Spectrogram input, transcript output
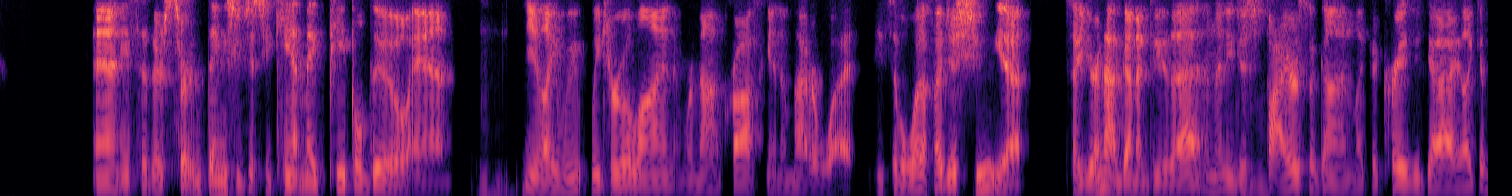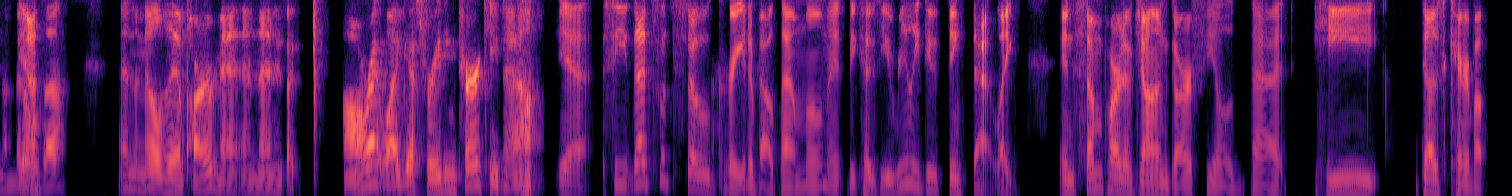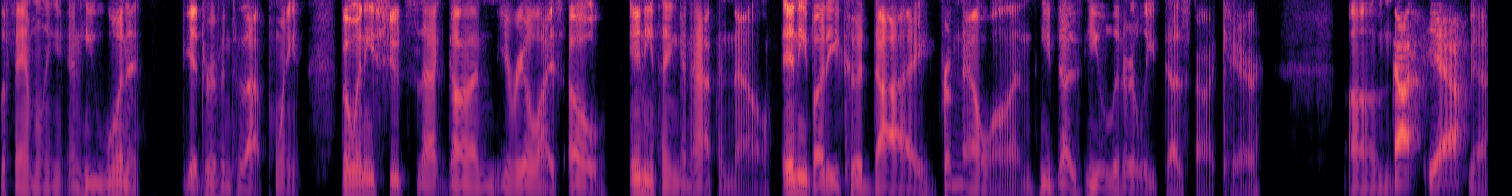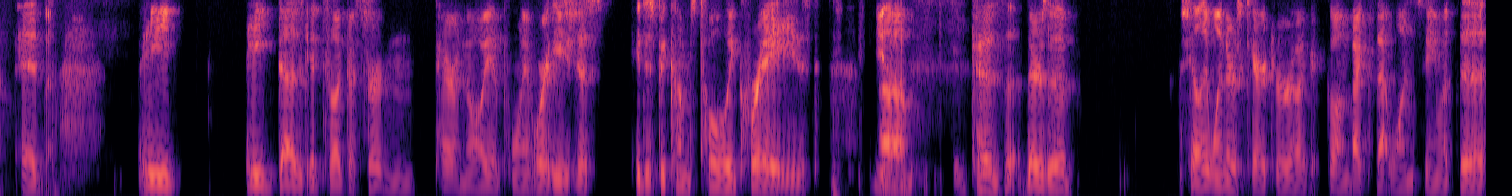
and he said there's certain things you just you can't make people do and hmm you like we we drew a line and we're not crossing it no matter what he said well what if i just shoot you so you're not going to do that and then he just Mhm. fires the gun like a crazy guy like in the middle Yeah. of the in the middle of the apartment and then he's like all right well i guess we're eating turkey now Yeah. See, that's what's so great about that moment because you really do think that, like, in some part of John Garfield, that he does care about the family and he wouldn't get driven to that point. But when he shoots that gun, you realize, oh, anything can happen now. Anybody could die from now on. He does, he literally does not care. Um, yeah yeah. it's he he does get to like a certain paranoia point where he's just he just becomes totally crazed Yeah. um because there's a Shelley Winters character like going back to that one scene with the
